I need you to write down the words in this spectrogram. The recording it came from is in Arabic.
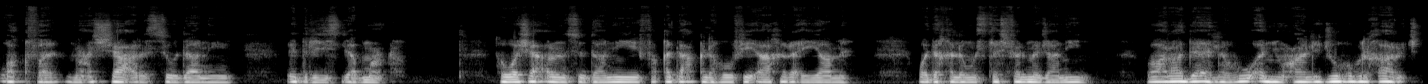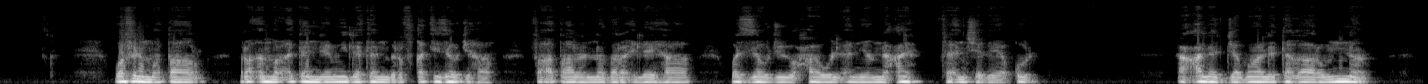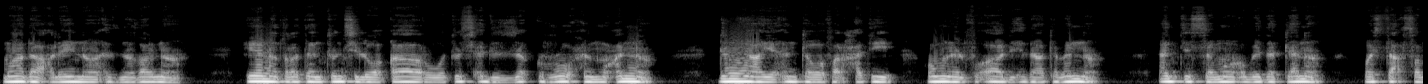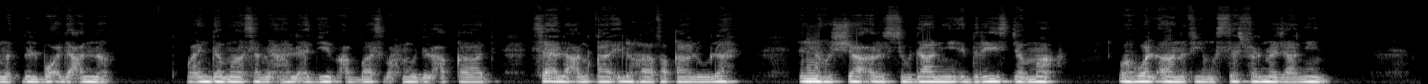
وقفة مع الشاعر السوداني إدريس جماع هو شاعر سوداني فقد عقله في آخر أيامه ودخل مستشفى المجانين وأراد أهله أن يعالجوه بالخارج. وفي المطار رأى امرأة جميلة برفقة زوجها فأطال النظر إليها والزوج يحاول أن يمنعه فأنشد يقول أعلى الجمال تغار منا ماذا علينا إذ نظرنا؟ هي نظرة تنسي الوقار وتسعد الروح المعنى. دنياي أنت وفرحتي ومن الفؤاد إذا تمنى. أنت السماء بدت لنا واستعصمت بالبعد عنا. وعندما سمعها الأديب عباس محمود العقاد سأل عن قائلها فقالوا له إنه الشاعر السوداني إدريس جماع وهو الآن في مستشفى المجانين.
